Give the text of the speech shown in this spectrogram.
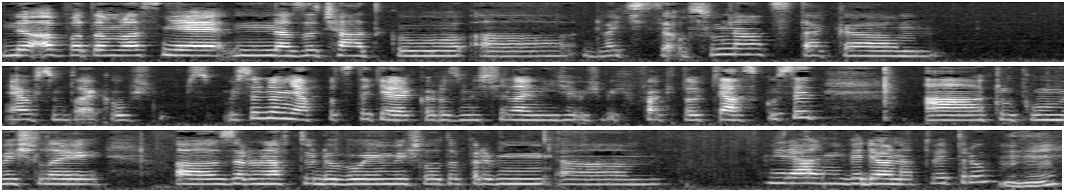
No a potom vlastně na začátku uh, 2018, tak um, já už jsem to jako už, už jsem to měla v podstatě jako rozmyšlený, že už bych fakt to chtěla zkusit a klukům vyšly, uh, zrovna v tu dobu jim vyšlo to první um, virální video na Twitteru, mm-hmm.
